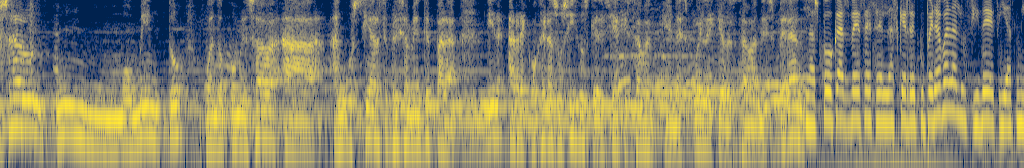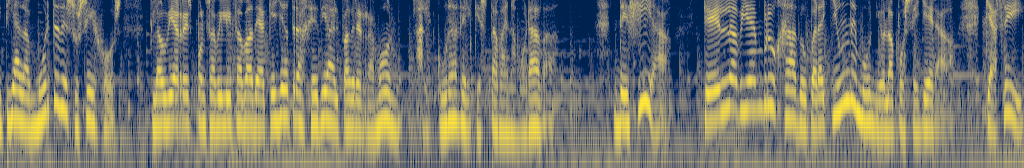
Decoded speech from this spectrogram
pasaron un momento cuando comenzaba a angustiarse precisamente para ir a recoger a sus hijos que decía que estaban en la escuela y que lo estaban esperando. Las pocas veces en las que recuperaba la lucidez y admitía la muerte de sus hijos, Claudia responsabilizaba de aquella tragedia al padre Ramón, al cura del que estaba enamorada. Decía que él la había embrujado para que un demonio la poseyera, que así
